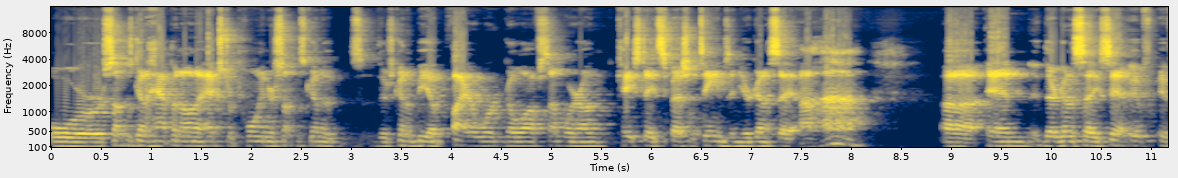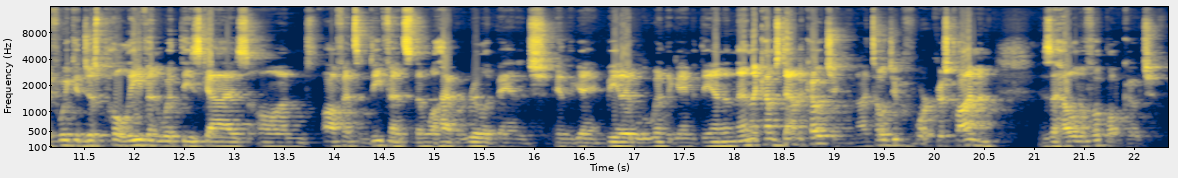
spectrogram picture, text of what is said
or something's going to happen on an extra point, or something's going to there's going to be a firework go off somewhere on K State special teams, and you're going to say, "Aha!" Uh, and they're going to say, if, if we could just pull even with these guys on offense and defense, then we'll have a real advantage in the game, being able to win the game at the end. And then it comes down to coaching. And I told you before, Chris Klieman is a hell of a football coach.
